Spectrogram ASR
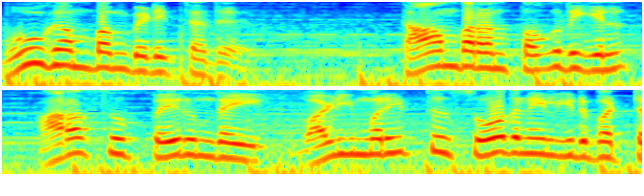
பூகம்பம் வெடித்தது. தாம்பரம் பகுதியில் அரசு பேருந்தை வழிமறித்து சோதனையில் ஈடுபட்ட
